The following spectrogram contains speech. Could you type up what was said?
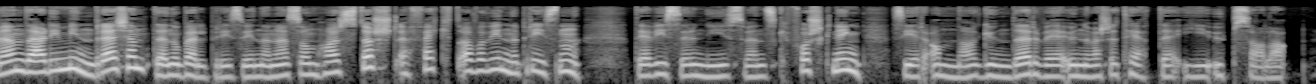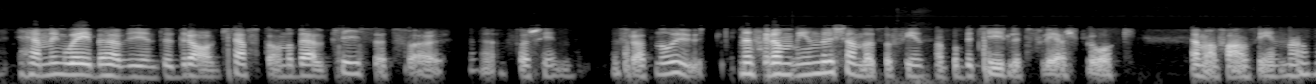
Men det er de mindre kjente nobelprisvinnerne som har størst effekt av å vinne prisen. Det viser ny svensk forskning, sier Anna Gunder ved Universitetet i Uppsala. Hemingway behøver jo ikke dragkraft av nobelpriset for, eh, for sin for å nå ut. Men for de mindre kända så finns man på betydelig flere språk enn man fanns innan.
